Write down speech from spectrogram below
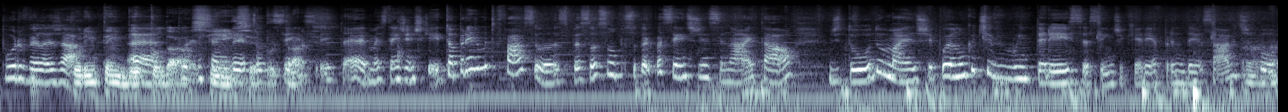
por velejar. Por entender é, toda por a ciência toda por trás. Ciência. É, mas tem gente que... Tu aprende muito fácil. As pessoas são super pacientes de ensinar e tal de tudo, mas, tipo, eu nunca tive o interesse, assim, de querer aprender, sabe? Tipo, uhum.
